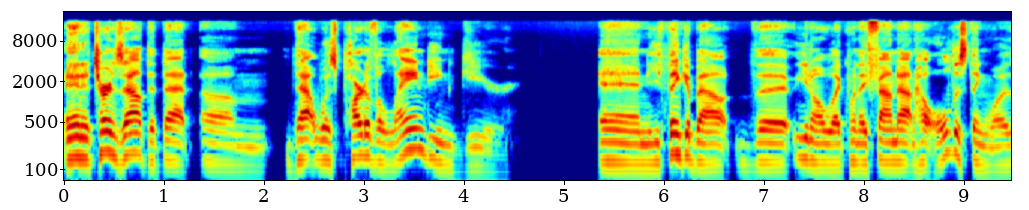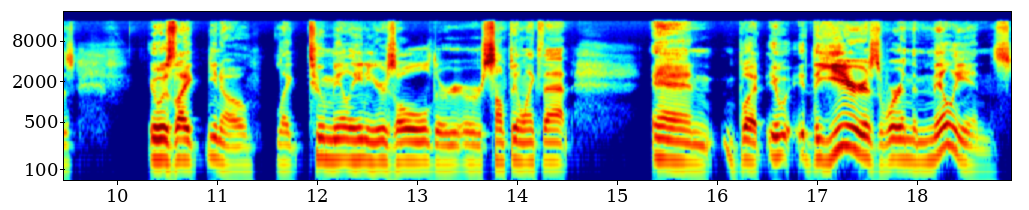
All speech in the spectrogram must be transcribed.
And it turns out that that um that was part of a landing gear. And you think about the you know like when they found out how old this thing was it was like you know like 2 million years old or, or something like that. And but it, it, the years were in the millions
